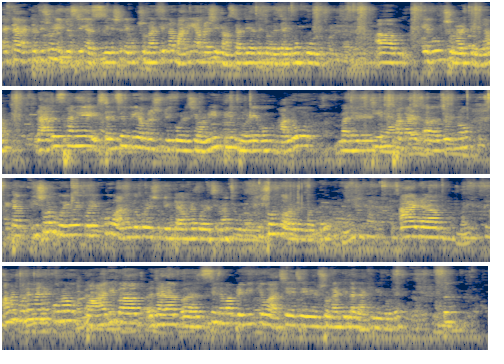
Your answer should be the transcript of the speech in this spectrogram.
একটা একটা ভীষণ ইন্টারেস্টিং অ্যাসোসিয়েশন এবং সোনার কেল্লা মানেই আমরা সেই নস্টালজিয়াতে চলে যাই মুকুল আম, এবং সোনার কেল্লা। রাজস্থানে এক্সটেন্সিভলি আমরা শুটিং করেছি অনেক দিন ধরে এবং ভালো মানে থিম থাকার জন্য একটা ভীষণ হই হই করে খুব আনন্দ করে শুটিংটা আমরা করেছিলাম, ভীষণ গরমের মধ্যে। আর আমার মনে হয় কোনো বাঙালি বা যারা সিনেমা প্রেমিক কেউ আছে যে সোনার কেল্লা দেখেনি বলে। তো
